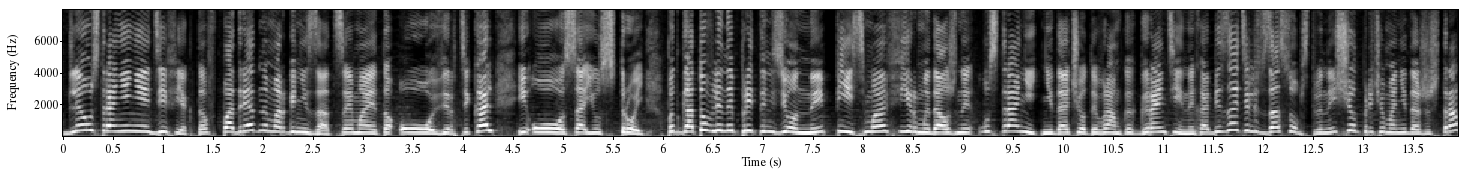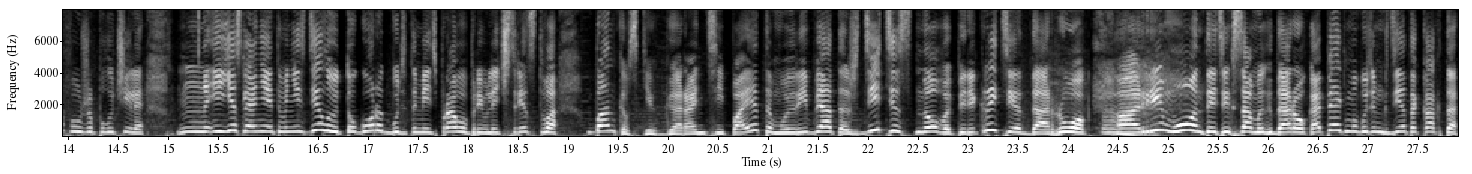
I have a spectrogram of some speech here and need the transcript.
Для устранения дефектов подрядным организациям, а это ООО «Вертикаль» и ООО «Союз Строй», подготовлены претензионные письма. Фирмы должны устранить недочеты в рамках гарантийных обязательств за собственный счет, причем они даже штрафы уже получили. И если они этого не сделают, то город будет иметь право привлечь средства банковских гарантий. Поэтому, ребята, ждите снова перекрытие дорог, а, ремонт этих самых дорог. Опять мы будем где-то как-то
